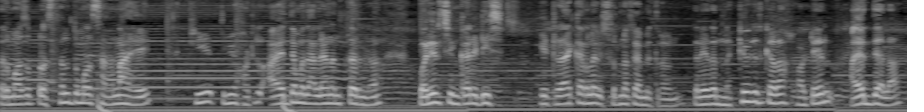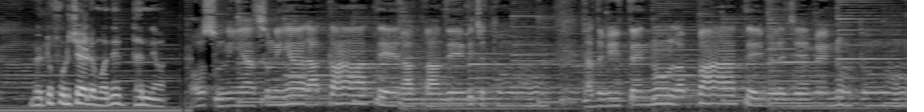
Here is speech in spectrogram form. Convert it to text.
तर माझं पर्सनल तुम्हाला सांगणं आहे की तुम्ही हॉटेल अयोध्यामध्ये आल्यानंतर ना पनीर चिंकारी डिश ही ट्राय करायला विसरू नका मित्रांनो. तर एकदा नक्की विजिट करा हॉटेल अयोध्याला. भेटू पुढच्या व्हिडिओमध्ये धन्यवाद. ਉਹ ਸੁਨੀਆਂ ਸੁਨੀਆਂ ਰਾਤਾਂ ਤੇ ਰਾਤਾਂ ਦੇ ਵਿੱਚ ਤੂੰ। ਜਦ ਵੀ ਤੈਨੂੰ ਲੱਭਾਂ ਤੇ ਮਿਲ ਜੇ ਮੈਨੂੰ ਤੂੰ।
